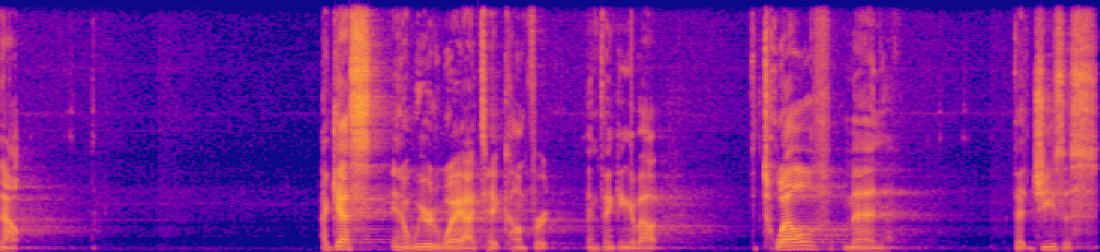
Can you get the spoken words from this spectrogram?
Now, I guess in a weird way, I take comfort in thinking about the 12 men that Jesus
